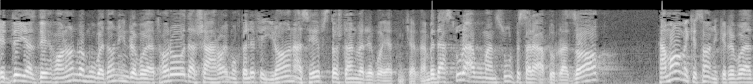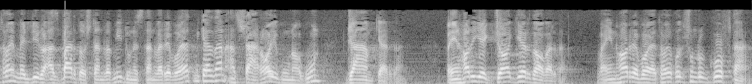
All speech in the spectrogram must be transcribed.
ای از دهقانان و موبدان این روایت ها رو در شهرهای مختلف ایران از حفظ داشتن و روایت می‌کردن. به دستور ابو منصور پسر عبدالرزاق تمام کسانی که روایت های ملی رو از بر داشتن و می‌دونستن و روایت می‌کردن از شهرهای گوناگون جمع کردند و اینها رو یک جا گرد آوردن و اینها روایت های خودشون رو گفتند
